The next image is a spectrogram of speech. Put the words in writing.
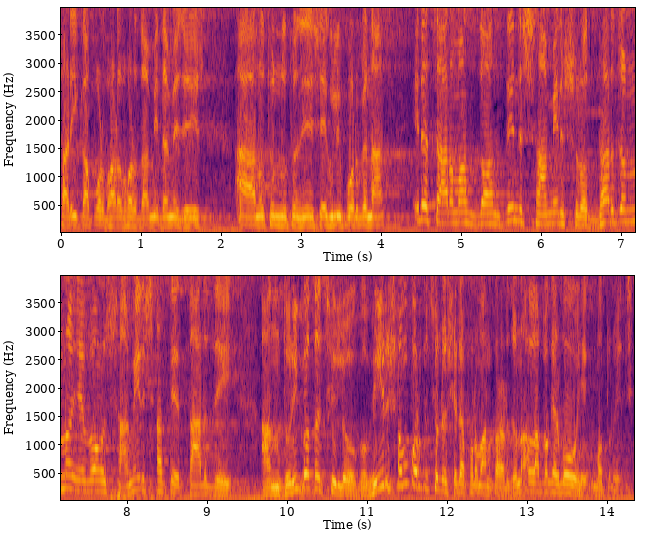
শাড়ি, কাপড়, ভালো ভালো, দামি দামি জিনিস নতুন নতুন জিনিস, এগুলি পরবে না। এটা চার মাস, দশ দিন স্বামীর শ্রদ্ধার জন্য এবং স্বামীর সাথে তার যে আন্তরিকতা ছিল, গভীর সম্পর্ক ছিল, সেটা প্রমাণ করার জন্য আল্লাহ পাকের বহু একমত রয়েছে।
